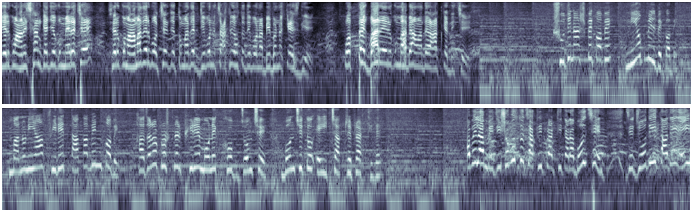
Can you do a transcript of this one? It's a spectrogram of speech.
যেরকম আনিস খানকে যেরকম মেরেছে, সেরকম আমাদের বলছে যে তোমাদের জীবনে চাকরি হতে দেবো না বিভিন্ন কেস দিয়ে। প্রত্যেকবার এরকম ভাবে আমাদের আটকে দিচ্ছে। সুদিন আসবে কবে? নিয়োগ মিলবে কবে? মাননীয়া ফিরে তাকাবেন কবে? হাজারো প্রশ্নের ফিরে মনে ক্ষোভ জমছে বঞ্চিত এই চাকরি প্রার্থীদের। অবিলম্বে যে সমস্ত চাকরি প্রার্থী তারা বলছেন যে যদি তাদের এই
